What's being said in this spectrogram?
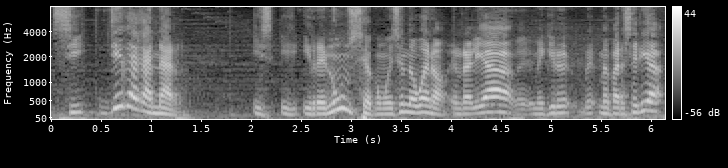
si llega a ganar y, y- y renuncia como diciendo, bueno, en realidad eh, me quiero me- parecería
